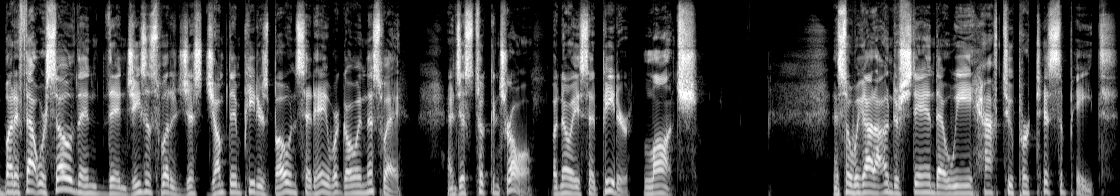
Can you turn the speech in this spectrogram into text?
But if that were so, then then Jesus would have just jumped in Peter's boat and said, "Hey, we're going this way," and just took control. But no, he said, "Peter, launch." And so we got to understand that we have to participate.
